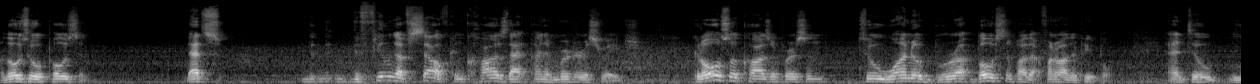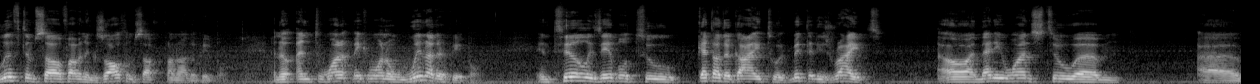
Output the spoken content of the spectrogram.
on those who oppose him. That's the, the feeling of self can cause that kind of murderous rage. It could also cause a person to want to bro- boast in front of, other people, and to lift himself up and exalt himself in front of other people, and and to want to make him want to win other people, until he's able to get the other guy to admit that he's right, oh, and then he wants to. Um, uh,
